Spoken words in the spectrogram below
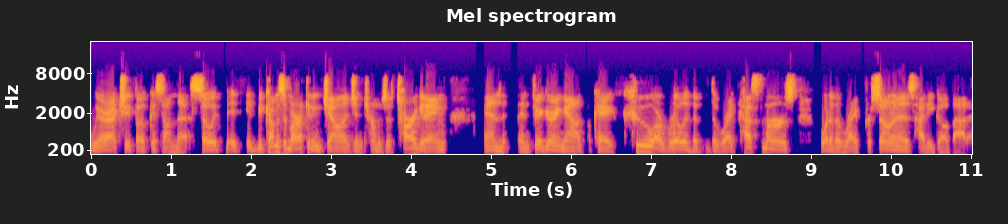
we are actually focused on this so it, it, it becomes a marketing challenge in terms of targeting and and figuring out okay who are really the, the right customers what are the right personas how do you go about it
